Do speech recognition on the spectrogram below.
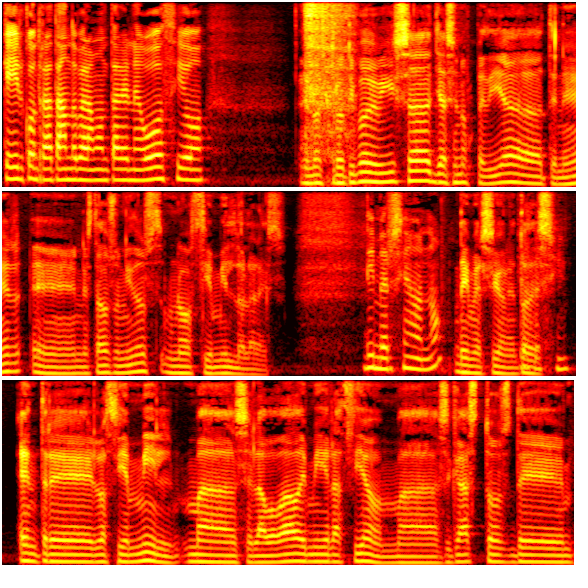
que ir contratando para montar el negocio. en nuestro tipo de visa ya se nos pedía tener eh, en Estados Unidos unos 100 mil dólares De inversión, ¿no? de inversión. Entonces, sí. entre los 100 mil más el abogado de inmigración, más gastos de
